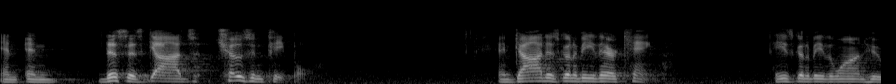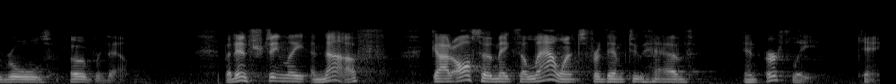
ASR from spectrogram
And, and this is God's chosen people. And God is going to be their king. He's going to be the one who rules over them. But interestingly enough, God also makes allowance for them to have an earthly king.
